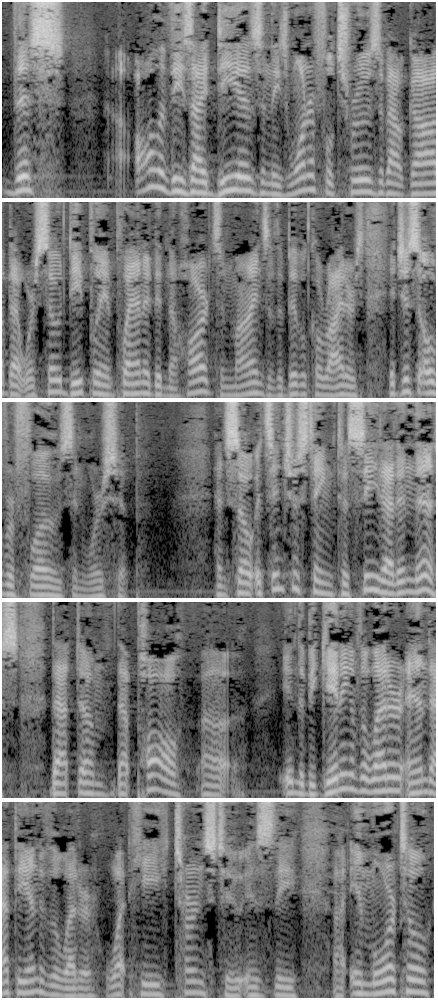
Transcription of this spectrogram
this all of these ideas and these wonderful truths about God that were so deeply implanted in the hearts and minds of the biblical writers it just overflows in worship and so it's interesting to see that in this, that, um, that Paul, uh, in the beginning of the letter and at the end of the letter, what he turns to is the uh, immortal,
